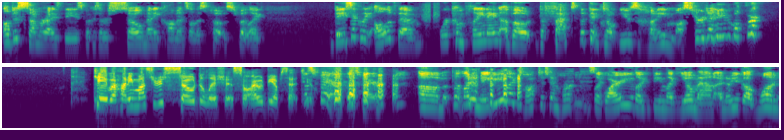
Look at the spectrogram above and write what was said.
I'll just summarize these because there's so many comments on this post, but like basically all of them were complaining about the fact that they don't use honey mustard anymore. Okay, but honey mustard is so delicious, so I would be upset too. That's fair. That's fair. um, but like maybe like talk to Tim Hortons. Like, why are you like being like, yo, man? I know you got one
